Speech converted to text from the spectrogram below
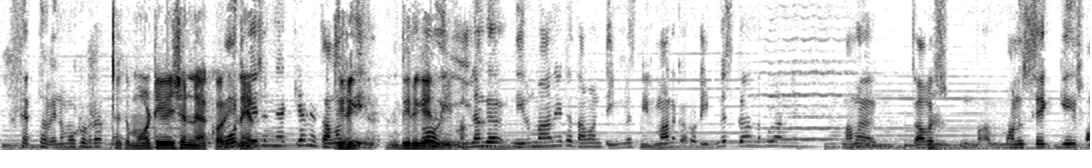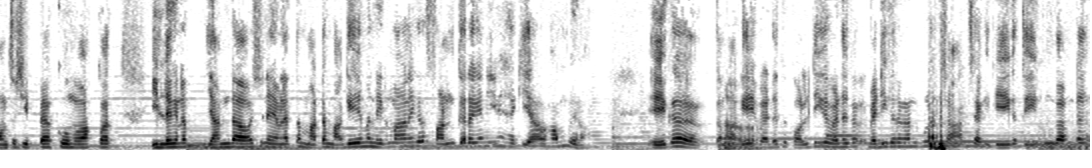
ඇත්ත වෙන මොකොට එක මෝටිවේෂණයක් වගේ මෝටිවේෂන්යක් කියන්න තමයි දිරිගැන්වීම. ඊළඟ නිර්මාණයට තමන්ට ඉන්වස් නිර්මාණකරට ඉන්වස් කරන්න පුලන්නේ මම තව මනුස්සෙක්ගේ ස්පොන්සශිප්පයක් හෝ මොක්වත් ඉල්ලගෙන යන්ඩ අවශ්‍යනය නැත මට මගේම නිර්මාණයක ෆන් කරගැනීම හැකියාව හම්බෙනවා ඒක තමගේ වැඩක කොල්ටික වැඩ වැඩි කරගන්න පුලන් චාන්සයක ඒක තේරුම් ගන්නඩ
